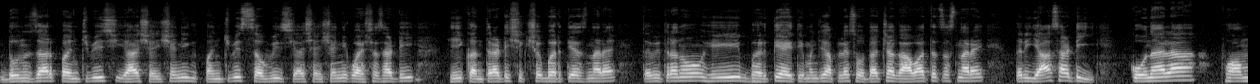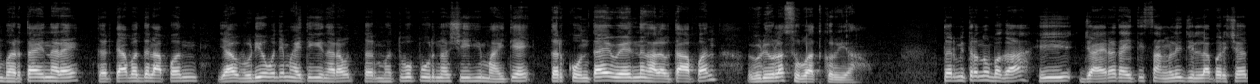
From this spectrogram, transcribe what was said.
दोन हजार पंचवीस या शैक्षणिक पंचवीस सव्वीस या शैक्षणिक वर्षासाठी ही कंत्राटी शिक्षक भरती असणार आहे. तर मित्रांनो ही भरती आहे ती म्हणजे आपल्या स्वतःच्या गावातच असणार आहे. तर यासाठी कोणाला फॉर्म भरता येणार आहे. तर त्याबद्दल आपण या व्हिडिओमध्ये माहिती घेणार आहोत. तर महत्त्वपूर्ण अशी ही माहिती आहे. तर कोणताही वेळ न घालवता आपण व्हिडिओला सुरुवात करूया. तर मित्रांनो बघा ही जाहिरात आहे ती सांगली जिल्हा परिषद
